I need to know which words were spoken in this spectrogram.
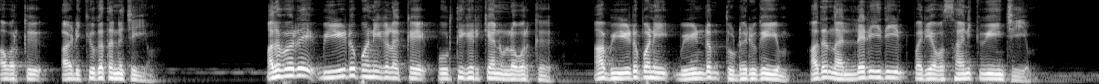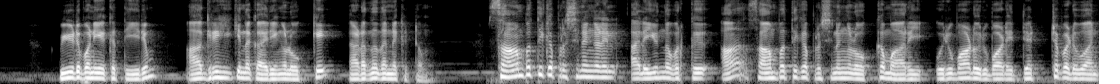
അവർക്ക് അടിക്കുക തന്നെ ചെയ്യും. അതുപോലെ വീട് പണികളൊക്കെ പൂർത്തീകരിക്കാനുള്ളവർക്ക് ആ വീട് പണി വീണ്ടും തുടരുകയും അത് നല്ല രീതിയിൽ പര്യവസാനിക്കുകയും ചെയ്യും. വീട് പണിയൊക്കെ തീരും ആഗ്രഹിക്കുന്ന കാര്യങ്ങളൊക്കെ നടന്നു തന്നെ കിട്ടും. സാമ്പത്തിക പ്രശ്നങ്ങളിൽ അലയുന്നവർക്ക് ആ സാമ്പത്തിക പ്രശ്നങ്ങളൊക്കെ മാറി ഒരുപാട് ഒരുപാട് രക്ഷപ്പെടുവാൻ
